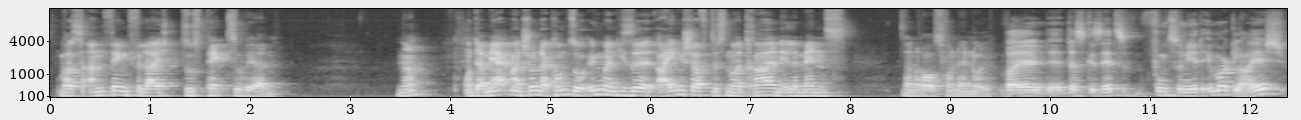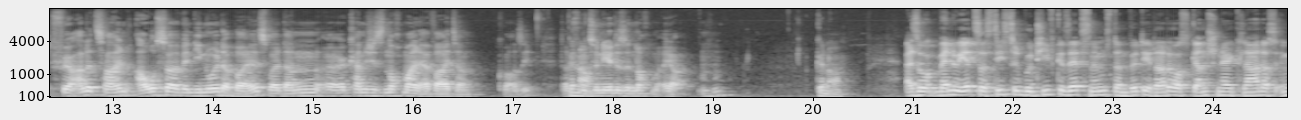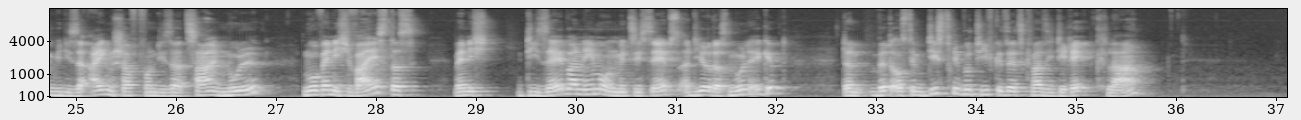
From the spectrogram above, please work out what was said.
was anfängt vielleicht suspekt zu werden. Ne? Und da merkt man schon, da kommt so irgendwann diese Eigenschaft des neutralen Elements dann raus von der Null. Weil das Gesetz funktioniert immer gleich für alle Zahlen, außer wenn die 0 dabei ist, weil dann äh, kann ich es nochmal erweitern, quasi. Dann Genau. funktioniert es nochmal, ja. Mhm. Genau. Also, wenn du jetzt das Distributivgesetz nimmst, dann wird dir daraus ganz schnell klar, dass irgendwie diese Eigenschaft von dieser Zahl 0, nur wenn ich weiß, dass, wenn ich die selber nehme und mit sich selbst addiere, das 0 ergibt, dann wird aus dem Distributivgesetz quasi direkt klar,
